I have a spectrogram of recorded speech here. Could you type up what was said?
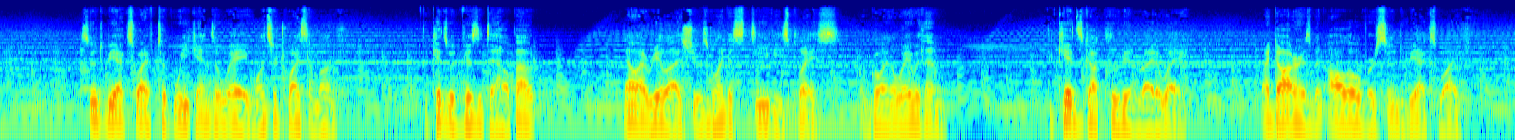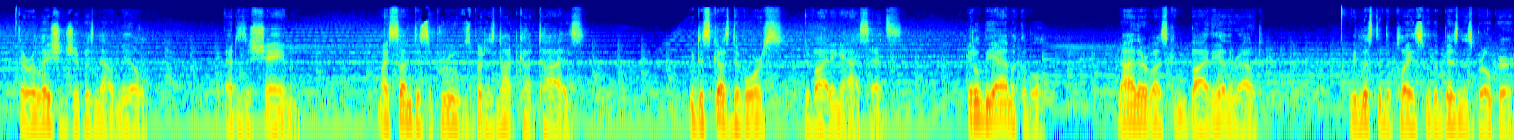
Soon to be ex wife took weekends away once or twice a month. The kids would visit to help out. Now I realized she was going to Stevie's place or going away with him. The kids got clued in right away. My daughter has been all over soon to be ex wife. Their relationship is now nil. That is a shame. My son disapproves but has not cut ties. We discuss divorce, dividing assets. It'll be amicable. Neither of us can buy the other out. We listed the place with a business broker.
